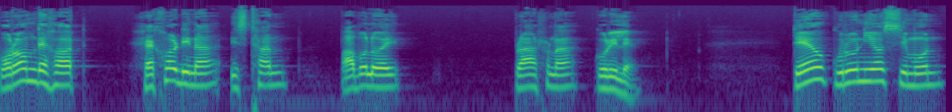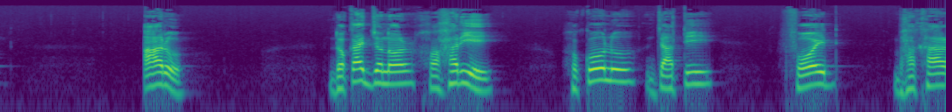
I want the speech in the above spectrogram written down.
পৰম দেশত শেষৰ দিনা স্থান পাবলৈ প্ৰাৰ্থনা কৰিলে। তেওঁ কুৰণীয় চিমুন আৰু ডকাইতজনৰ সঁহাৰিয়েই সকলো জাতি ফৈদ ভাষাৰ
